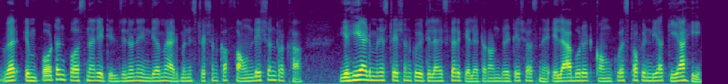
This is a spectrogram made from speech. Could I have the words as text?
were important personalities जिन्होंने इंडिया में एडमिनिस्ट्रेशन का फाउंडेशन रखा, यही एडमिनिस्ट्रेशन को यूटिलाइज करके लेटर ऑन ब्रिटिशर्स ने इलेबोरेट कॉन्क्वेस्ट ऑफ़ इंडिया किया ही।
